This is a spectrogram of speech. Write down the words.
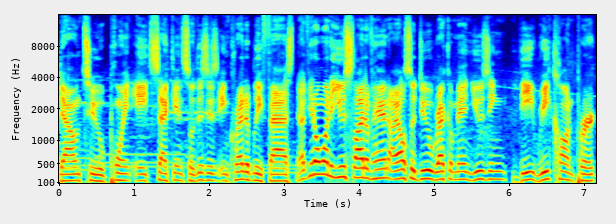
down to 0.8 seconds. So this is incredibly fast. Now, if you don't want to use sleight of hand, I also do recommend using the recon perk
